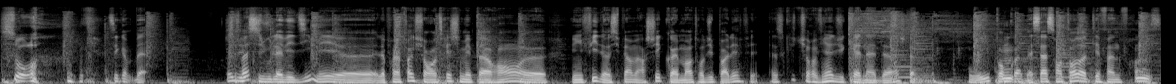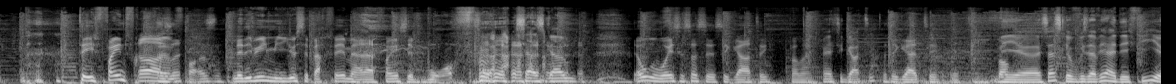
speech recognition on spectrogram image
Ça. C'est comme. Bah, je sais pas si je vous l'avais dit, mais euh, la première fois que je suis rentré chez mes parents, euh, une fille d'un supermarché, quand elle m'a entendu parler, elle fait Est-ce que tu reviens du Canada? Je Oui, pourquoi? Bah, Ça s'entend dans tes fins de phrase. Tes fins de phrase. Hein. phrase. Le début et le milieu, c'est parfait, mais à la fin, c'est bof. ça se gâte. oh, oui, c'est ça, c'est gâté. Pas mal. Ouais, c'est gâté. Ça, c'est gâté. Bon. Mais euh, ça, est-ce que vous avez un défi,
